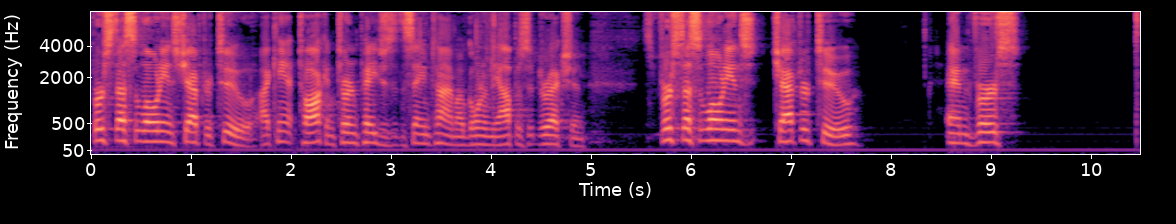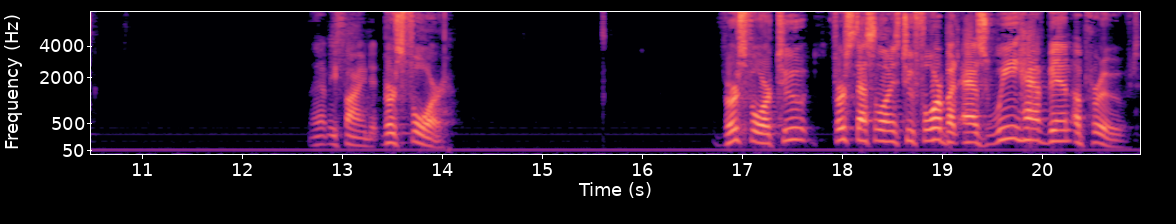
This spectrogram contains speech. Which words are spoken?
1 Thessalonians chapter 2. I can't talk and turn pages at the same time. I'm going in the opposite direction. 1 Thessalonians chapter 2 and verse Let me find it. Verse 4. Verse 4, 2, 1 Thessalonians 2 4, but as we have been approved.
